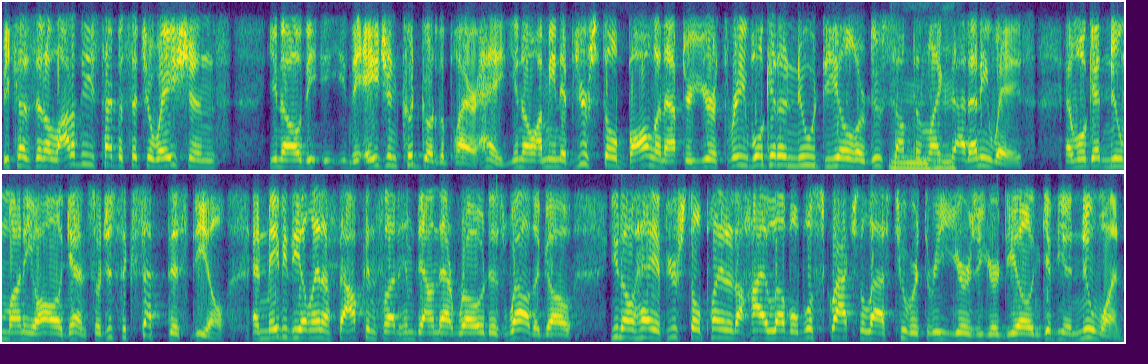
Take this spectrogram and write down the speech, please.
because in a lot of these type of situations you know, the the agent could go to the player, hey, you know, I mean, if you're still balling after year three, we'll get a new deal or do something mm-hmm. like that, anyways, and we'll get new money all again. So just accept this deal, and maybe the Atlanta Falcons led him down that road as well to go. You know, hey, if you're still playing at a high level, we'll scratch the last two or three years of your deal and give you a new one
